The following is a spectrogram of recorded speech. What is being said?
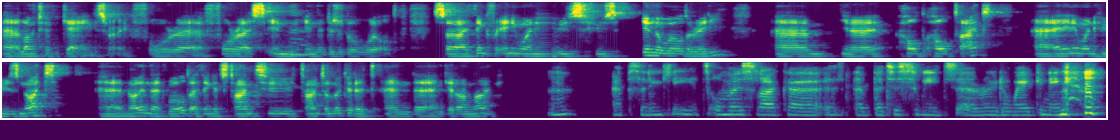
a long-term gain, sorry, for uh, for us in mm. in the digital world. So I think for anyone who's who's in the world already, um, you know, hold hold tight, uh, and anyone who's not uh, not in that world, I think it's time to time to look at it and uh, and get online. Mm. Absolutely. It's almost like a, a, a bittersweet uh, rude awakening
